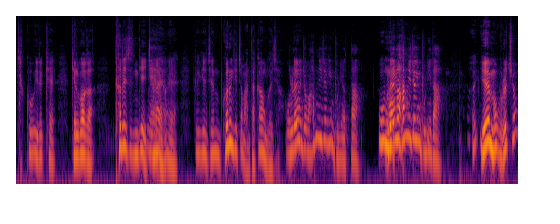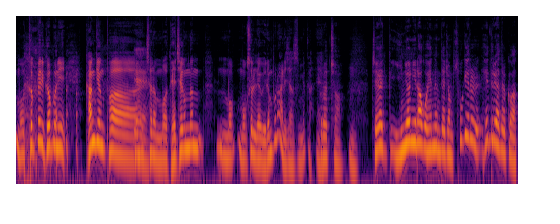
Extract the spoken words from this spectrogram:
자꾸 이렇게 결과가 틀어진 게 있잖아요. 예. 그게 저는 그런 게 좀 안타까운 거죠. 원래는 좀 합리적인 분이었다. 어, 뭐, 원래는 합리적인 분이다. 예, 뭐 그렇죠. 뭐 특별히 그분이 강경파처럼 예. 뭐 대책 없는 목, 목소리를 내고 이런 분은 아니지 않습니까? 예. 그렇죠. 음. 제가 그 2년이라고 했는데 좀 소개를 해드려야 될 것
